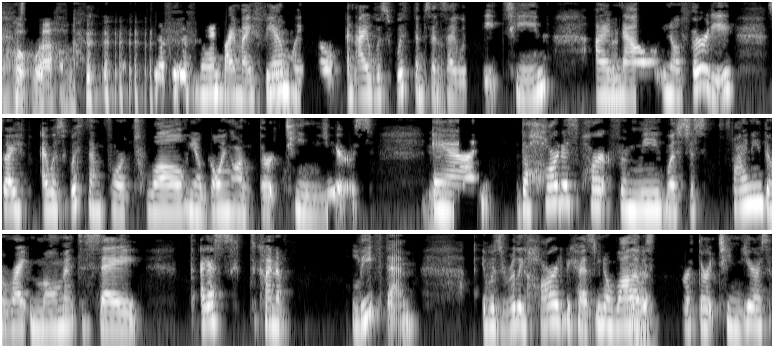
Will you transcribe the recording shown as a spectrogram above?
Oh wow! ran by my family, yeah. so, and I was with them since yeah. I was 18. I'm right. now, you know, 30, so I I was with them for 12, you know, going on 13 years. Yeah. And the hardest part for me was just finding the right moment to say, I guess, to kind of leave them. It was really hard because you know while I was for 13 years.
